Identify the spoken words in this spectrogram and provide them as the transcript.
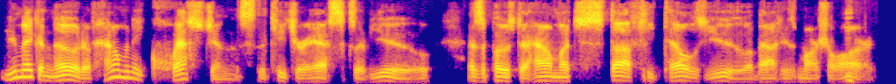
you make a note of how many questions the teacher asks of you as opposed to how much stuff he tells you about his martial hmm. art.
